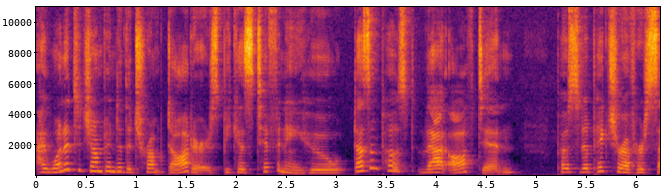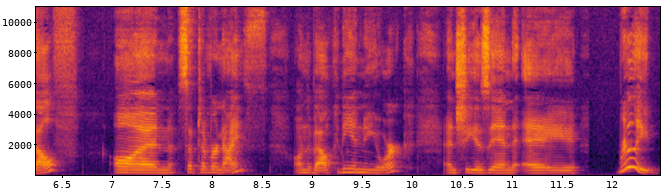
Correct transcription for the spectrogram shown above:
I wanted to jump into the Trump daughters because Tiffany, who doesn't post that often, posted a picture of herself on September 9th on the balcony in New York. And she is in a really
